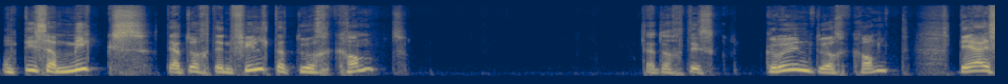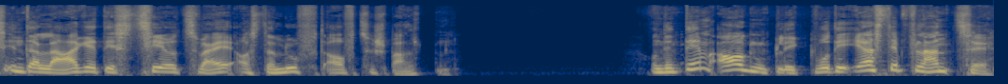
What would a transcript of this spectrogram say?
Und dieser Mix, der durch den Filter durchkommt, der durch das Grün durchkommt, der ist in der Lage, das CO2 aus der Luft aufzuspalten. Und in dem Augenblick, wo die erste Pflanze,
